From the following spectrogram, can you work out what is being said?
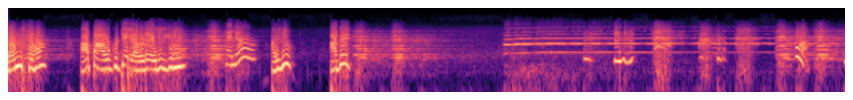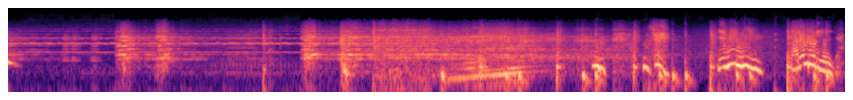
എടാ മുസ്തഫ ആ പാവക്കുട്ടിയല്ലേ അവിടെ കയ്യിലിരിക്കുന്നു ഹലോ. അയ്യോ അതെ. ഇനി തലവരോട് ചോദിക്കാം.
